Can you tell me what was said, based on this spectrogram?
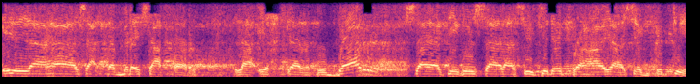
Illaha sakta beresakar La ikhtal kubar. Saya kiku salah suci de bahaya sing gede.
